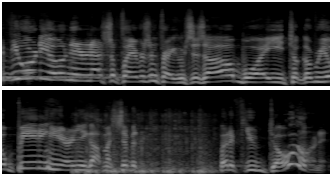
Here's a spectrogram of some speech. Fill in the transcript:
If you already own international flavors and fragrances, oh boy, you took a real beating here and you got my sympathy. But if you don't own it,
